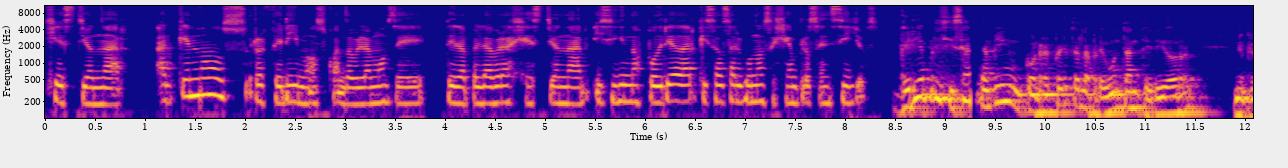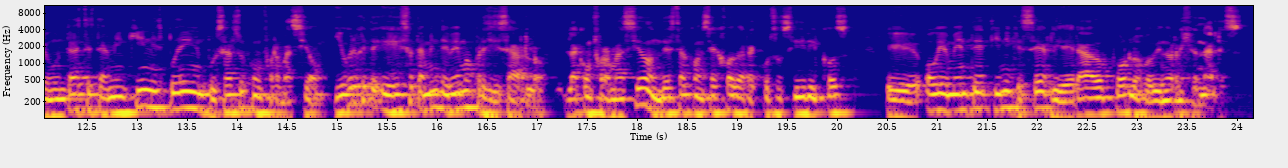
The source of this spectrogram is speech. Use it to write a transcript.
gestionar. ¿A qué nos referimos cuando hablamos de, de la palabra gestionar y si nos podría dar quizás algunos ejemplos sencillos. Quería precisar también con respecto a la pregunta anterior, me preguntaste también quiénes pueden impulsar su conformación. Yo creo que eso también debemos precisarlo. La conformación de estos consejos de recursos hídricos eh, obviamente tiene que ser liderado por los gobiernos regionales,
